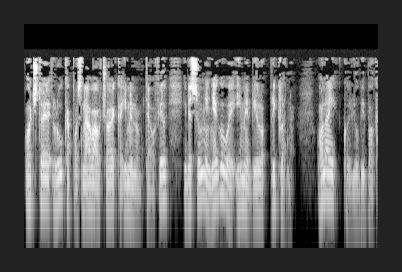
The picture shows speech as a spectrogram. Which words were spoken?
Očito je Luka poznavao čovjeka imenom Teofil i bez sumnje njegovo je ime bilo prikladno, onaj koji ljubi Boga.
